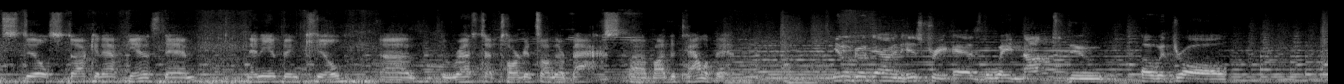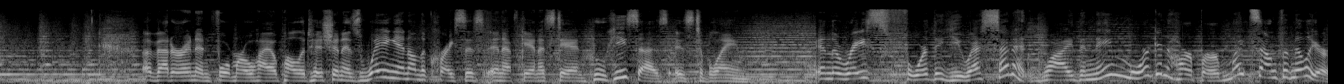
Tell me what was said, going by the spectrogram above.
still stuck in Afghanistan. Many have been killed. Uh, the rest have targets on their backs uh, by the Taliban. It'll go down in history as the way not to do a withdrawal. A veteran and former Ohio politician is weighing in on the crisis in Afghanistan, who he says is to blame. In the race for the U.S. Senate, why the name Morgan Harper might sound familiar.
